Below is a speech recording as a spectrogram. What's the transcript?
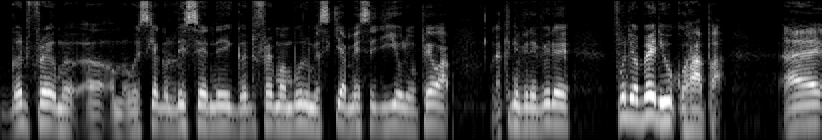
Godfrey uh, umesikia good listen. Godfrey Mwamburi, umesikia message hiyo uliopewa, lakini vilevile vile fundi Obedi huko hapa uh,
